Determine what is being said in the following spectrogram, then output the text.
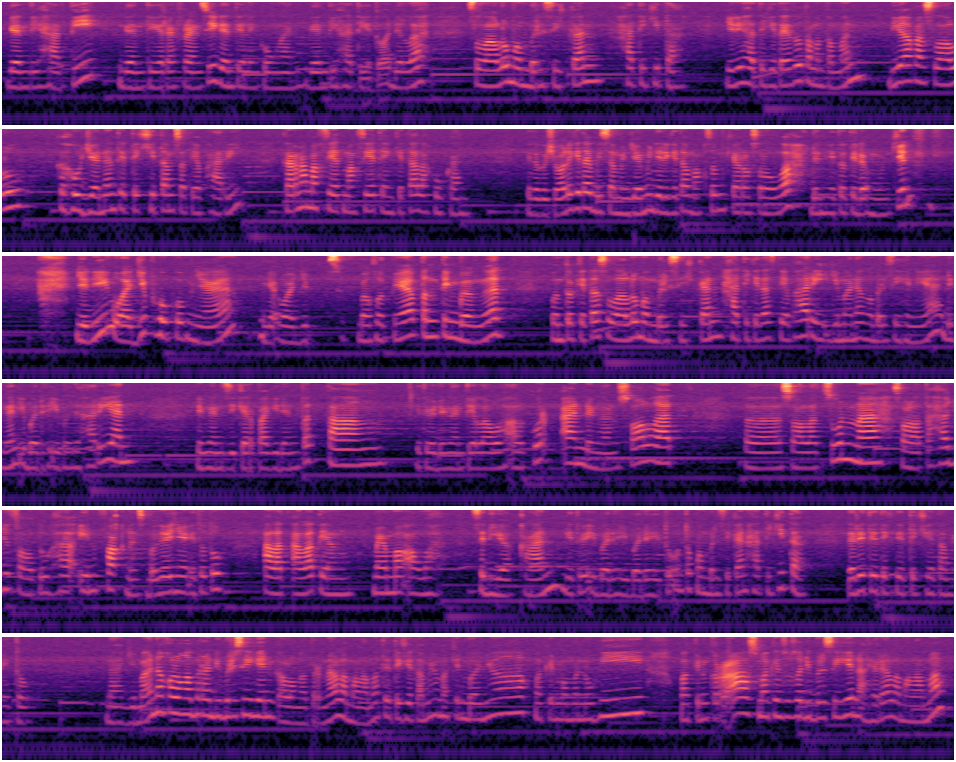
Ganti hati ganti referensi ganti lingkungan. Ganti hati itu adalah selalu membersihkan hati kita. Jadi hati kita itu teman-teman dia akan selalu kehujanan titik hitam setiap hari karena maksiat-maksiat yang kita lakukan. Gitu. Kecuali kita bisa menjamin diri kita maksum kayak Rasulullah dan itu tidak mungkin jadi wajib hukumnya nggak wajib maksudnya penting banget untuk kita selalu membersihkan hati kita setiap hari. Gimana ngebersihinnya? Dengan ibadah-ibadah harian. Dengan zikir pagi dan petang gitu ya. Dengan tilawah Al-Quran dengan sholat uh, sholat sunnah sholat tahajud sholat duha infak dan sebagainya. Itu tuh alat-alat yang memang Allah sediakan gitu ya. Ibadah-ibadah itu untuk membersihkan hati kita dari titik-titik hitam itu Nah, gimana kalau nggak pernah dibersihin? Kalau nggak pernah, lama-lama titik hitamnya makin banyak, makin memenuhi, makin keras, makin susah dibersihin. Akhirnya lama-lama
